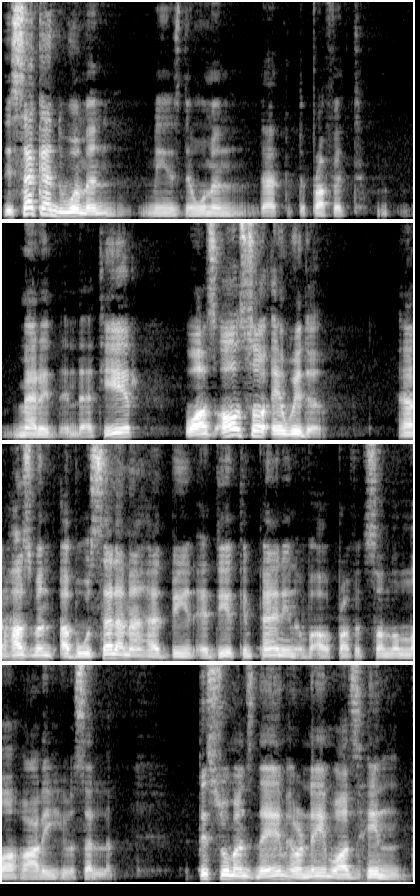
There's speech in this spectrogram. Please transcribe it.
The second woman means the woman that the Prophet married in that year was also a widow. Her husband Abu Salama had been a dear companion of our Prophet sallallahu alaihi wasallam. This woman's name, her name was Hind,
